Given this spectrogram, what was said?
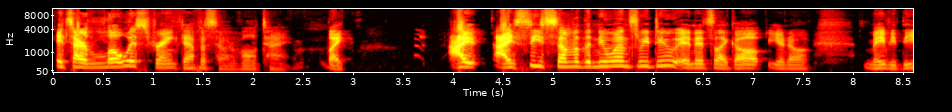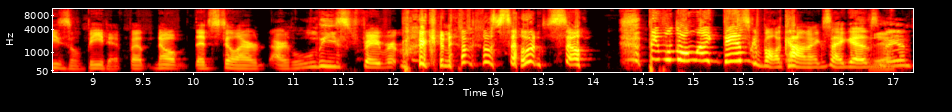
it's our lowest ranked episode of all time. Like I I see some of the new ones we do and it's like, oh, you know, maybe these will beat it. But no, that's still our our least favorite fucking episode. So people don't like basketball comics, I guess, Yeah. man.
